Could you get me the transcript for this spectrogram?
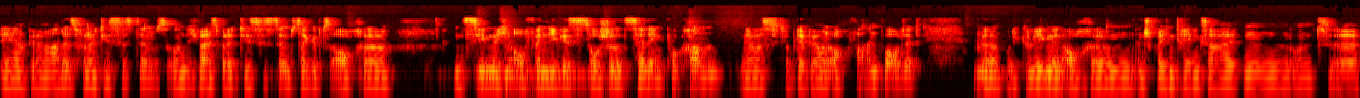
Der Björn Rade ist von der T-Systems und ich weiß, bei der T-Systems, da gibt's auch äh, ein ziemlich aufwendiges Social Selling Programm, ja, was ich glaube, der Björn auch verantwortet, mhm. äh, wo die Kollegen dann auch ähm, entsprechend Trainings erhalten und äh,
